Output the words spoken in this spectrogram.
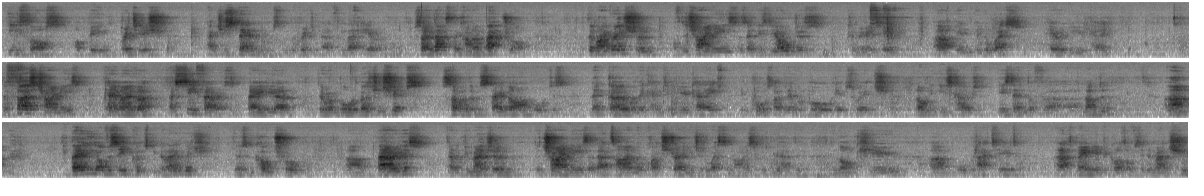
ethos of being British actually stems from, the Brit- uh, from that era. So that's the kind of backdrop. The migration of the Chinese, as I said, is the oldest community uh, in, in the West, here in the UK. The first Chinese came over as seafarers. They, um, they were on board merchant ships. Some of them stayed on or just let go when they came to the UK in ports like Liverpool, Ipswich, along the east coast, east end of uh, uh, London. Um, they obviously couldn't speak the language. There were some cultural uh, barriers. And you imagine the Chinese at that time looked quite strange to the Western eyes because we had the, the long queue, um, all plaited. And that's mainly because obviously the Manchu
